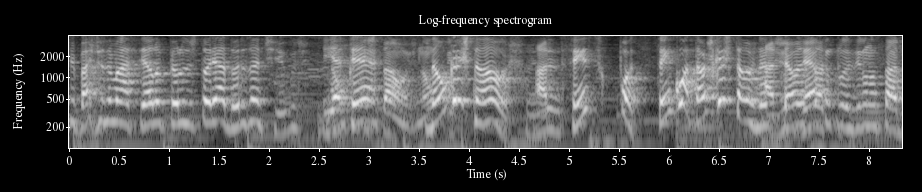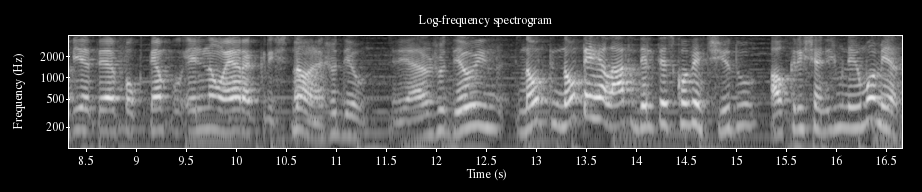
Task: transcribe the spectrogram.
batido martelo pelos historiadores antigos e Não até cristãos, não não cristãos, A- sem, pô, sem contar os cristãos, né? Até os- José, inclusive, não sabia até há pouco tempo, ele não era cristão. Não, é judeu. Ele era um judeu e não, não tem relato dele ter se convertido ao cristianismo em nenhum momento.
